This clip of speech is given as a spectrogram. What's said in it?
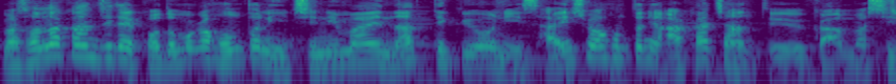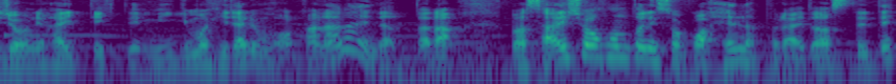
まあそんな感じで子供が本当に一人前になっていくように、最初は本当に赤ちゃんというか、まあ、市場に入ってきて右も左もわからないんだったら、まあ、最初は本当にそこは変なプライドは捨てて、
